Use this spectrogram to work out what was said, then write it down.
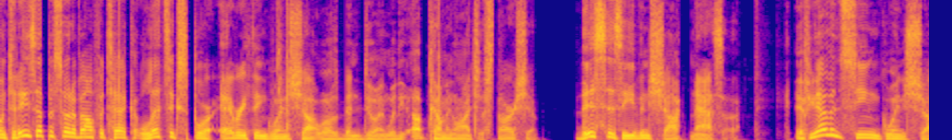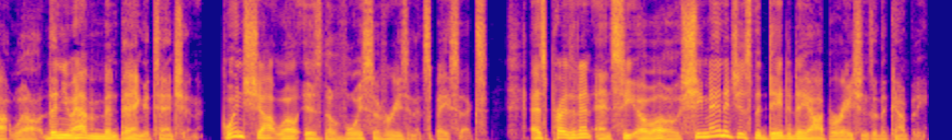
in today's episode of Alpha Tech, let's explore everything Gwynne Shotwell has been doing with the upcoming launch of Starship. This has even shocked NASA. If you haven't seen Gwynne Shotwell, then you haven't been paying attention. Gwynne Shotwell is the voice of reason at SpaceX. As president and COO, she manages the day-to-day operations of the company.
